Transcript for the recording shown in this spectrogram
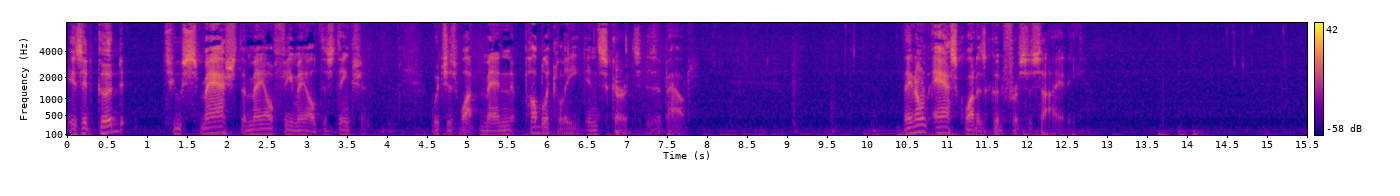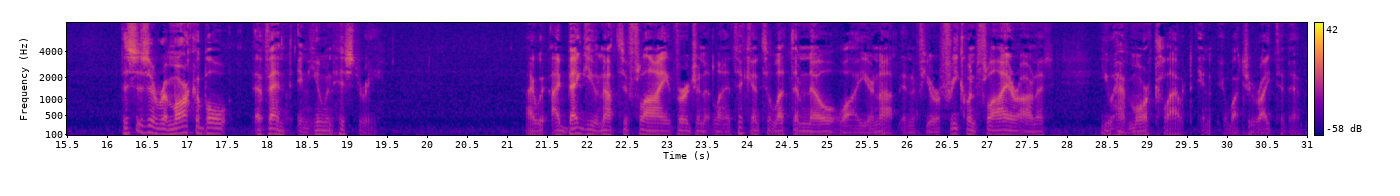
Is it good to smash the male female distinction, which is what men publicly in skirts is about? They don't ask what is good for society. This is a remarkable event in human history. I, w- I beg you not to fly Virgin Atlantic and to let them know why you're not. And if you're a frequent flyer on it, you have more clout in what you write to them.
